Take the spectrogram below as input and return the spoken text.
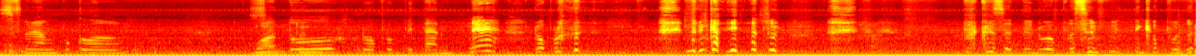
Sekarang pukul One, satu dua puluh pitan. Eh, dua puluh. Dan kaya tu. Pukul satu dua puluh sembilan tiga puluh.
